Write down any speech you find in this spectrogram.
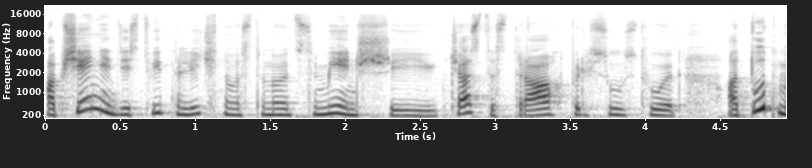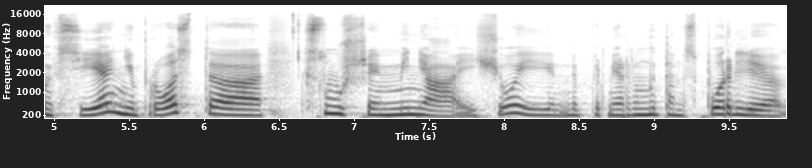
Общение действительно личного становится меньше, и часто страх присутствует. А тут мы все не просто слушаем меня, еще и, например, мы там спорили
